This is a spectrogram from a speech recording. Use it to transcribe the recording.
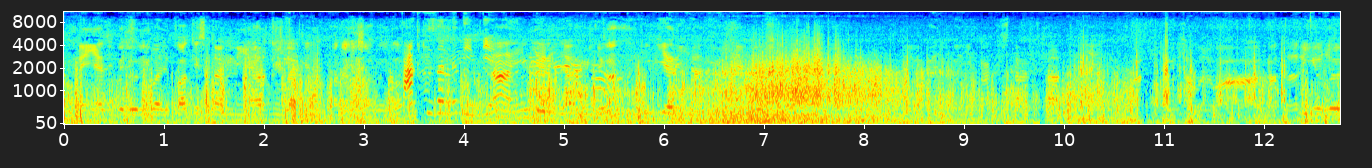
અને અહીંયાથી પછી ઓલી બાજુ પાકિસ્તાનની આર્મી લાગે તમે જોઈ શકો પાકિસ્તાન નથી ઇન્ડિયા. ઇન્ડિયાની આર્મી છે હા. ઇન્ડિયાની આર્મી પાકિસ્તાન દરિયો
